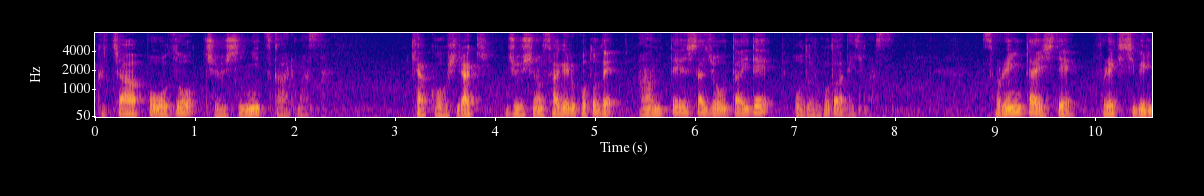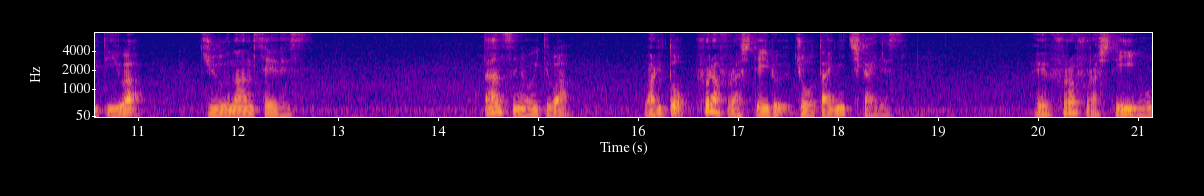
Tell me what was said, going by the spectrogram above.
ピクチャーポーズを中心に使われます。脚を開き重心を下げることで安定した状態で踊ることができます。それに対してフレキシビリティは柔軟性です。ダンスにおいては割とフラフラしている状態に近いです。えフラフラしていいの？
